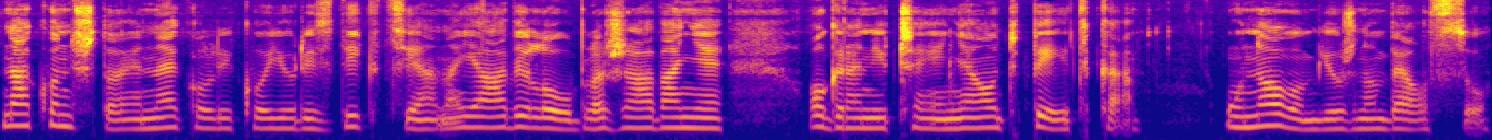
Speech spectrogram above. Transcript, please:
nakon što je nekoliko jurisdikcija najavilo ublažavanje ograničenja od petka. U Novom Južnom Belsu,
